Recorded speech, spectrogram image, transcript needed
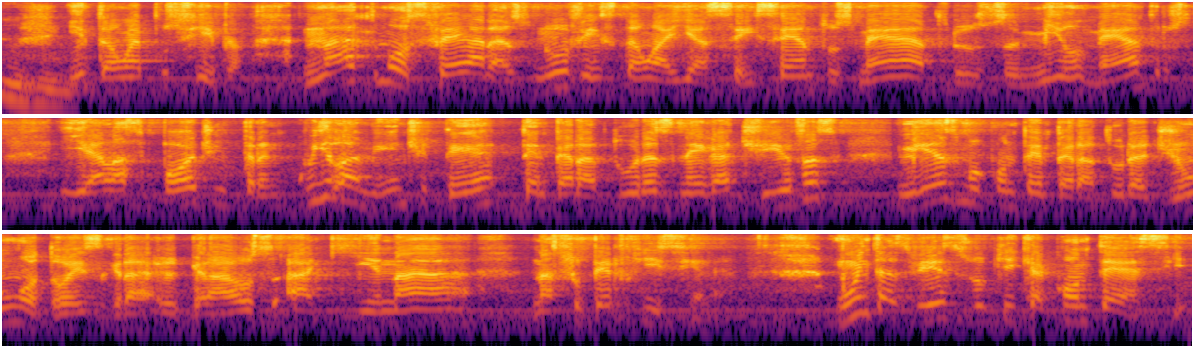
Uhum. Então é possível. Na atmosfera, as nuvens estão aí a 600 metros, 1000 metros, e elas podem tranquilamente ter temperaturas negativas, mesmo com temperatura de 1 ou 2 graus aqui na, na superfície. Né? Muitas vezes o que, que acontece?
